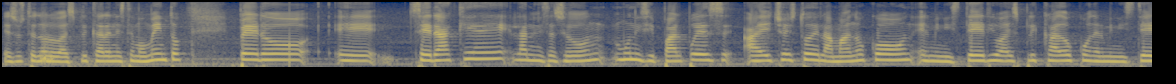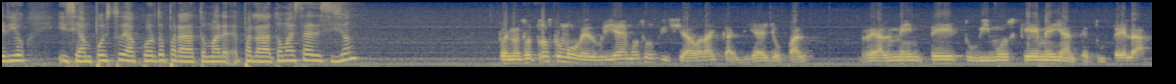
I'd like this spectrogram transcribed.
eso usted nos lo va a explicar en este momento, pero eh, ¿será que la administración municipal pues ha hecho esto de la mano con el ministerio, ha explicado con el ministerio y se han puesto de acuerdo para la, tomar, para la toma de esta decisión? Pues nosotros como veeduría hemos oficiado a la alcaldía de Yopal realmente tuvimos que, mediante tutela,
